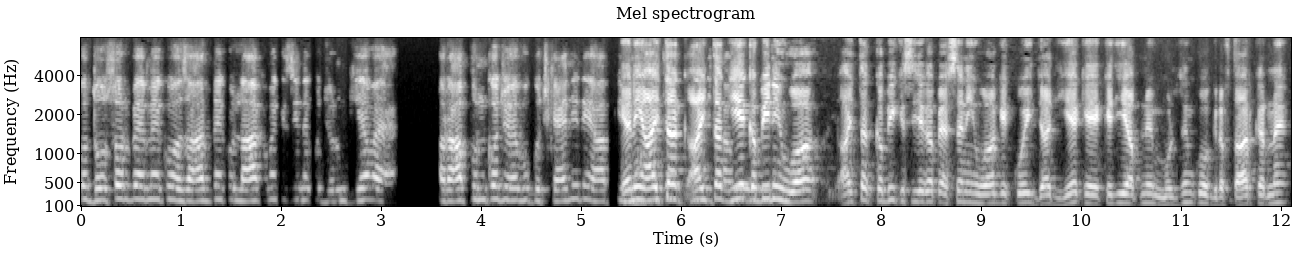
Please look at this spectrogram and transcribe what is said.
को दो सौ रुपए में कोई हज़ार में कोई लाख में किसी ने कुछ जुर्म किया हुआ है और आप उनको जो है वो कुछ कह नहीं रहे आप यानी आज तक आज तक ये कभी नहीं हुआ आज तक कभी किसी जगह पे ऐसा नहीं हुआ कि कोई जज ये कहे कि जी आपने मुलजिम को गिरफ़्तार करना है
